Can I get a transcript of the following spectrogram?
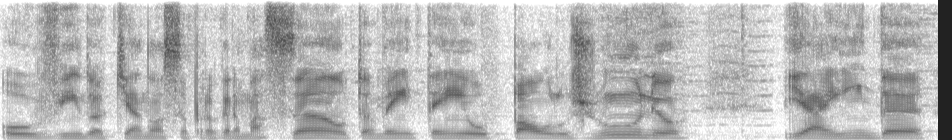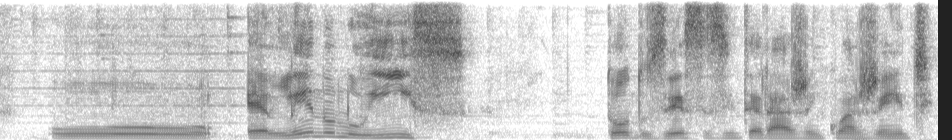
ouvindo aqui a nossa programação. Também tem o Paulo Júnior e ainda o Heleno Luiz. Todos esses interagem com a gente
